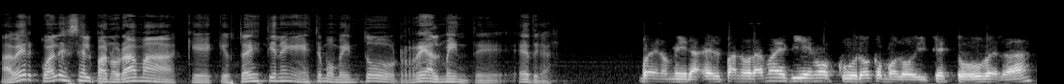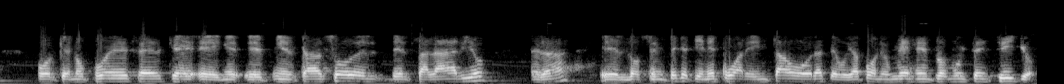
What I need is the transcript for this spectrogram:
A ver, ¿cuál es el panorama que, que ustedes tienen en este momento realmente, Edgar? Bueno, mira, el panorama es bien oscuro, como lo dices tú, ¿verdad? Porque no puede ser que en, en el caso del, del salario, ¿verdad? El docente que tiene 40 horas, te voy a poner un ejemplo muy sencillo.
